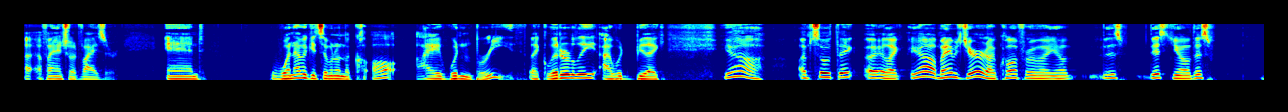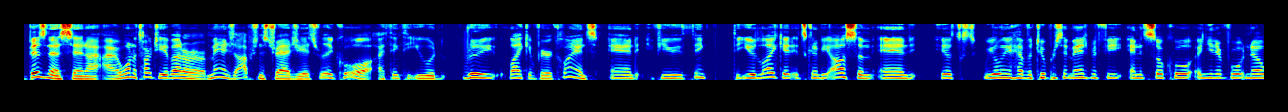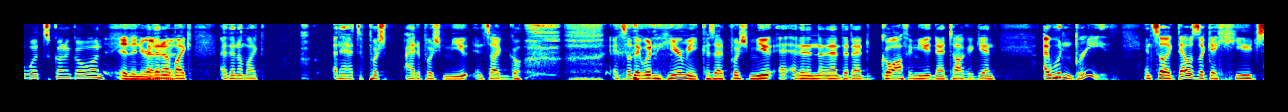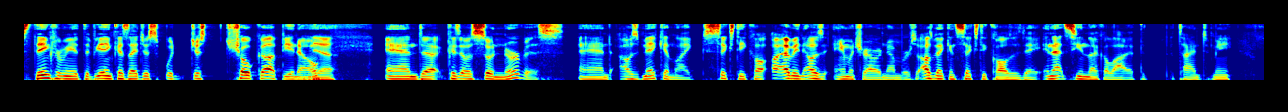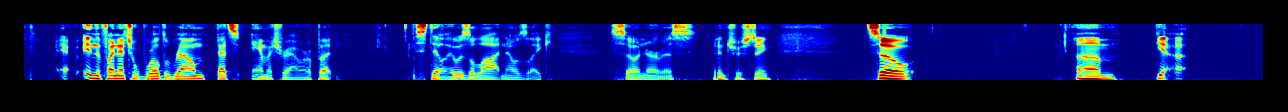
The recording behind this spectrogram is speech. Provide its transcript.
a, a financial advisor. And when I would get someone on the call, I wouldn't breathe. Like literally, I would be like, "Yeah, I'm so thank uh, like yeah, my name is Jared. I'm calling from uh, you know this this you know this business, and I, I want to talk to you about our managed option strategy. It's really cool. I think that you would really like it for your clients, and if you think that you'd like it, it's going to be awesome. And it's we only have a two percent management fee, and it's so cool, and you never know what's going to go on. and then you're and then I'm breath. like, and then I'm like, and I had to push, I had to push mute, and so I can go, and so they wouldn't hear me because I'd push mute, and then and then I'd go off and mute, and I'd talk again. I wouldn't breathe, and so like that was like a huge thing for me at the beginning because I just would just choke up, you know, yeah and because I was so nervous, and I was making like sixty calls. I mean, I was amateur hour numbers. I was making sixty calls a day, and that seemed like a lot at the, the time to me. In the financial world realm, that's amateur hour, but still, it was a lot, and I was like so nervous. Interesting. So, um, yeah,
